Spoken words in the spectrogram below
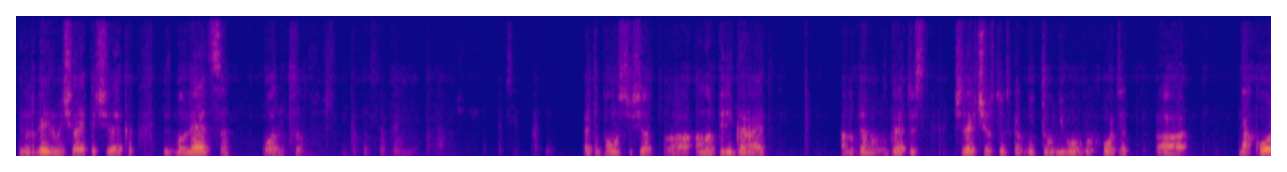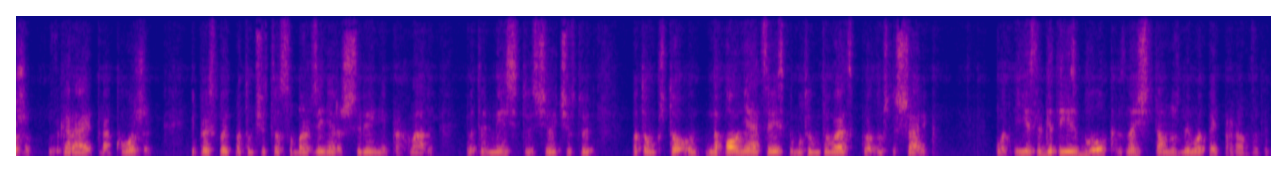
И в организме человека человек избавляется от... Это полностью все, оно перегорает. Оно прямо выгорает. То есть человек чувствует, как будто у него выходит на кожу, сгорает на коже, и происходит потом чувство освобождения, расширения, прохлады в этом месте. То есть человек чувствует потом, что он наполняется весь, как будто надувается воздушный шарик. Вот. И если где-то есть блок, значит там нужно его опять проработать.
